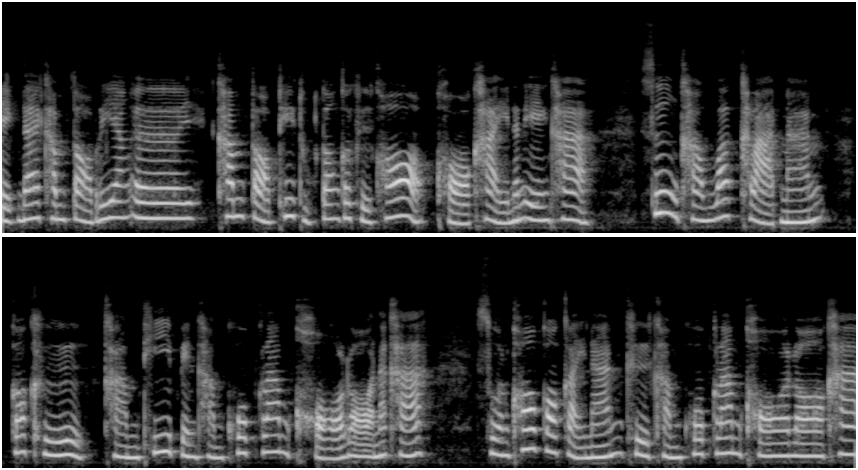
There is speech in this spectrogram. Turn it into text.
ด็กๆได้คำตอบหรือยังเอ่ยคำตอบที่ถูกต้องก็คือข้อขอไข่นั่นเองค่ะ ซึ่งคำว่าขลาดนั้น ก็คือคำที่เป็นคำควบกล้ำขอรอนะคะ ส่วนข้อกอไก่นั้นคือคำควบกล้ำคอรอค่ะ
